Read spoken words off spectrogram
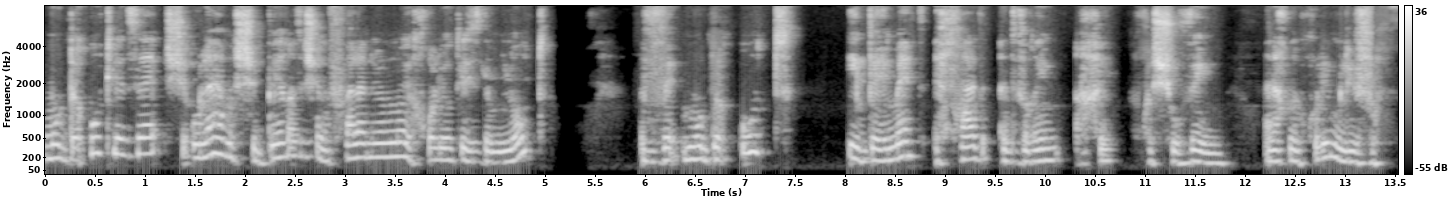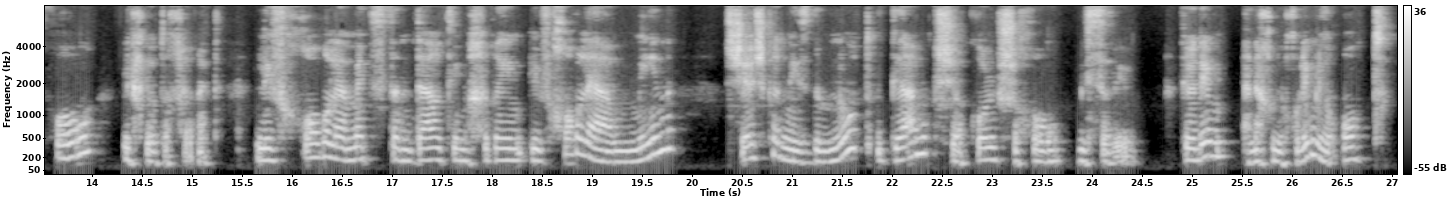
מודעות לזה שאולי המשבר הזה שנפל עלינו יכול להיות הזדמנות, ומודעות היא באמת אחד הדברים הכי חשובים. אנחנו יכולים לבחור לחיות אחרת, לבחור לאמץ סטנדרטים אחרים, לבחור להאמין שיש כאן הזדמנות גם כשהכול שחור מסביב. אתם יודעים, אנחנו יכולים לראות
